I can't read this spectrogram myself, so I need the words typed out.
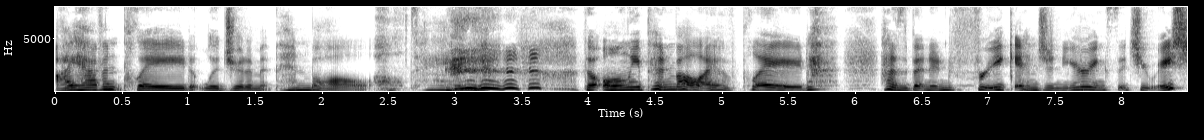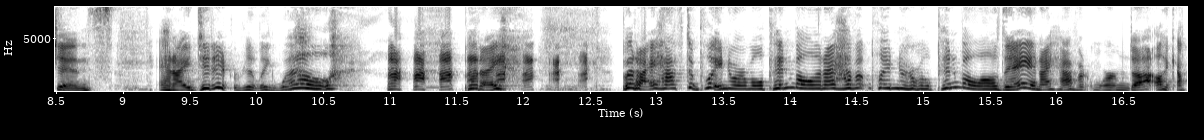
I haven't played legitimate pinball all day. the only pinball I have played has been in freak engineering situations, and I did it really well. But I but I have to play normal pinball and I haven't played normal pinball all day and I haven't warmed up. Like I'm,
